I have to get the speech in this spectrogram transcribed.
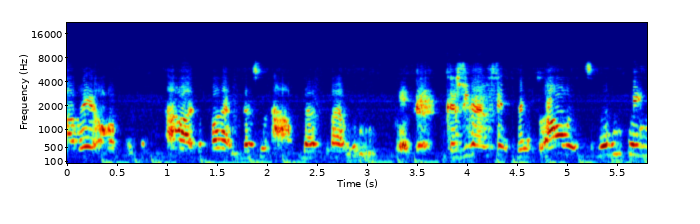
how they are. It's hard to find. That's not that's not. Okay. Because you gotta think there's always anything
